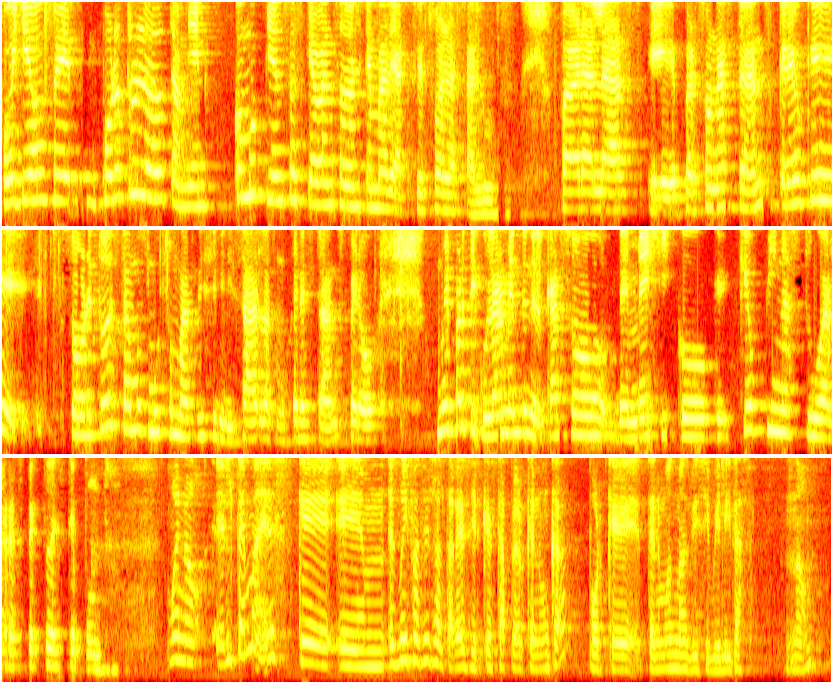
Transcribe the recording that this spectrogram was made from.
Oye, por otro lado también, ¿Cómo piensas que ha avanzado el tema de acceso a la salud para las eh, personas trans? Creo que sobre todo estamos mucho más visibilizadas las mujeres trans, pero muy particularmente en el caso de México, ¿qué, opinas tú al respecto de este punto? Bueno, el tema es que em, es muy fácil saltar a decir que está peor que nunca porque tenemos más visibilidad, ¿no?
